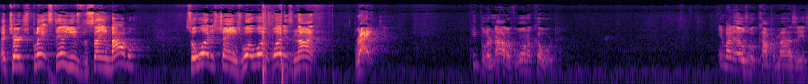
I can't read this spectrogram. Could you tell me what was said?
A church split still uses the same Bible. So what has changed? What, what, what is not right? People are not of one accord. Anybody knows what compromise is?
